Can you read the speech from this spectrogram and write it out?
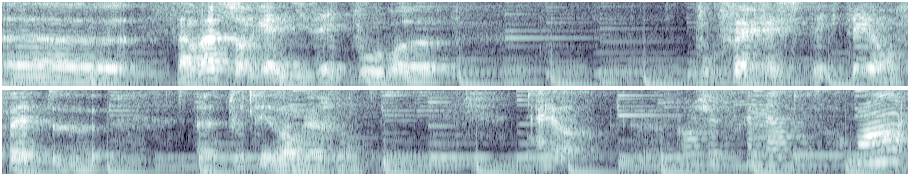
euh, ça va s'organiser pour, pour faire respecter en fait tous tes engagements? Alors, quand je serai maire de Tourcoing,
